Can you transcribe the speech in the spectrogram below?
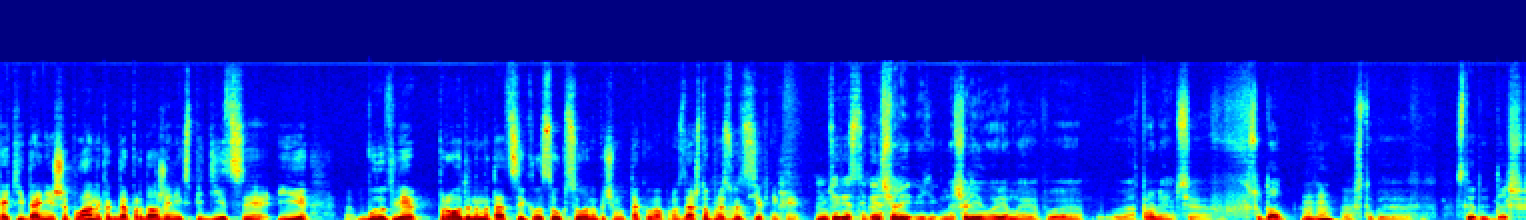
какие дальнейшие планы, когда продолжение экспедиции и будут ли проданы мотоциклы с аукциона? Почему-то такой вопрос. Да, что происходит с техникой? Интересно, В конечно. начале, в начале января мы э, отправляемся в Судан, э, чтобы следовать дальше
